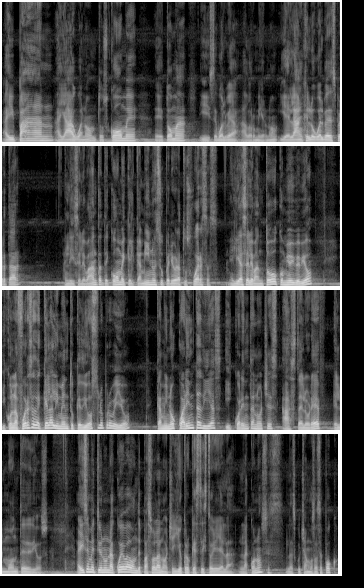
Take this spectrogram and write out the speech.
hay pan, hay agua, ¿no? Entonces come, eh, toma y se vuelve a, dormir, ¿no? Y el ángel lo vuelve a despertar le dice, levántate, come, que el camino es superior a tus fuerzas. Elías se levantó, comió y bebió, y con la fuerza de aquel alimento que Dios le proveyó, caminó 40 días y 40 noches hasta el Oreb, el monte de Dios. Ahí se metió en una cueva donde pasó la noche, y yo creo que esta historia ya la conoces, la escuchamos hace poco.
